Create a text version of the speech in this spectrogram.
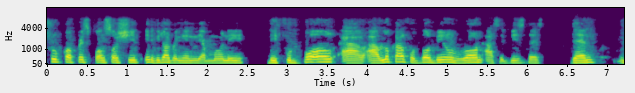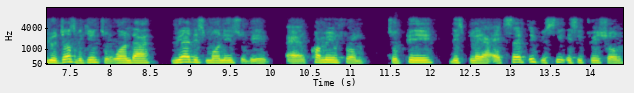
through corporate sponsorship, individual bringing their money, the football, uh, our local football being run as a business, then you just begin to wonder where this money should be uh, coming from to pay this player, except if you see a situation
